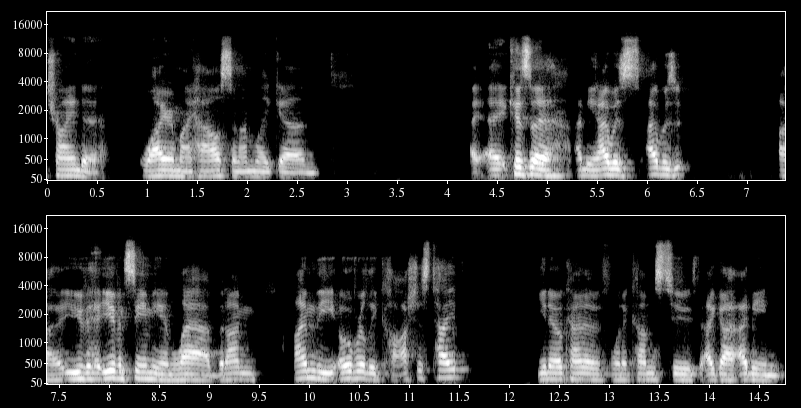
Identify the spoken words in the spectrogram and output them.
trying to wire my house, and I'm like, um, I because I, uh, I mean I was I was uh, you've you haven't seen me in lab, but I'm I'm the overly cautious type. You know, kind of when it comes to I got I mean,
